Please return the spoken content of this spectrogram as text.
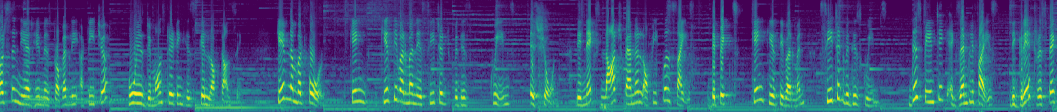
person near him is probably a teacher who is demonstrating his skill of dancing. Cave number 4, King Kirtivarman is seated with his queens is shown. The next large panel of equal size depicts King Kirtivarman seated with his queens. This painting exemplifies the great respect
